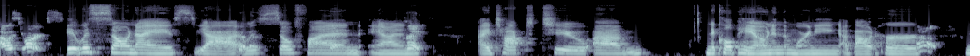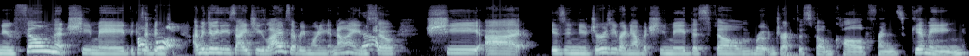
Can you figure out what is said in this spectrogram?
How was yours? It was so nice. Yeah, it was so fun. And Great. I talked to um, Nicol Paone in the morning about her Wow. New film that she made because Oh, I've been cool. I've been doing these IG lives every morning at nine. Yeah. So she uh, is in New Jersey right now, but she made this film, wrote and directed this film called Friendsgiving.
